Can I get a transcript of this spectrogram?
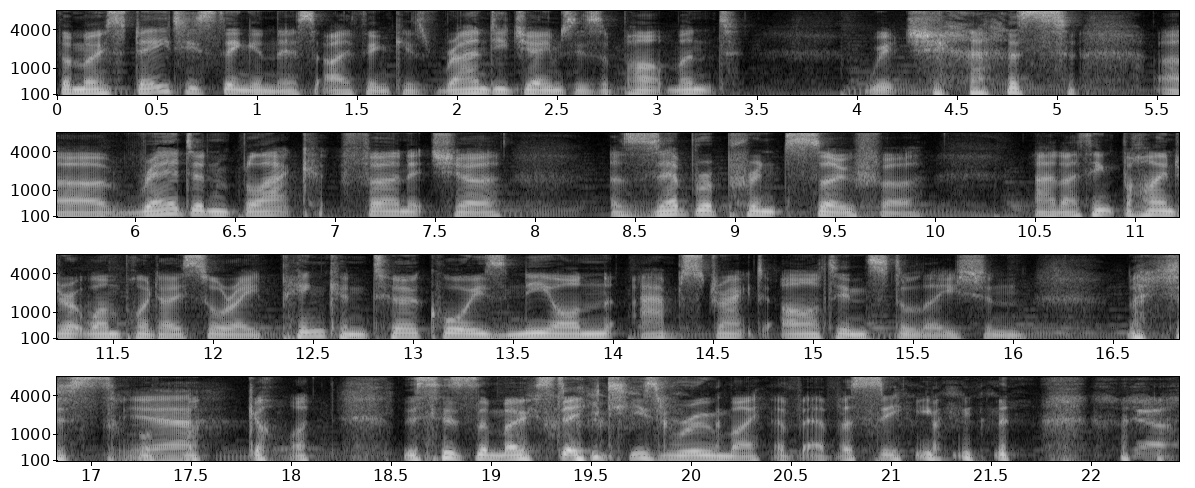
The most 80s thing in this, I think, is Randi James's apartment, which has uh, red and black furniture, a zebra print sofa, and I think behind her at one point I saw a pink and turquoise neon abstract art installation. I just thought, Yeah. oh my god, this is the most 80s room I have ever seen. Yeah.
